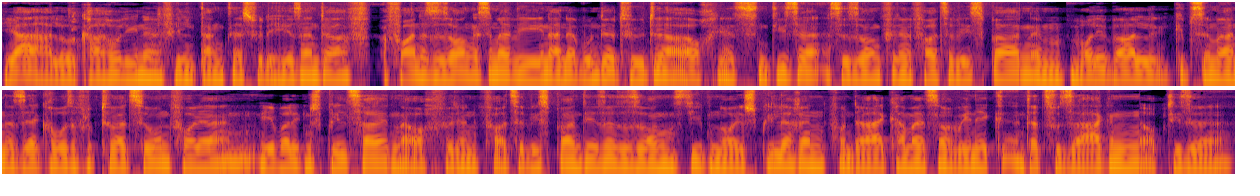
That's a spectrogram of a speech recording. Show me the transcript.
Ja, hallo Caroline, vielen Dank, dass ich wieder hier sein darf. Vor einer Saison ist immer wie in einer Wundertüte, auch jetzt in dieser Saison für den VC Wiesbaden. Im Volleyball gibt's immer eine sehr große Fluktuation vor der jeweiligen Spielzeiten, auch für den VC Wiesbaden dieser Saison sieben neue Spielerinnen. Von daher kann man jetzt noch wenig dazu sagen, ob diese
